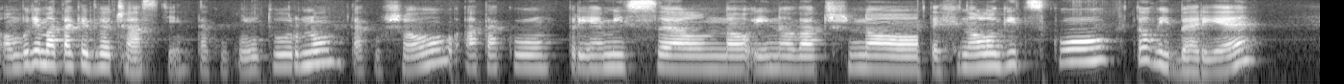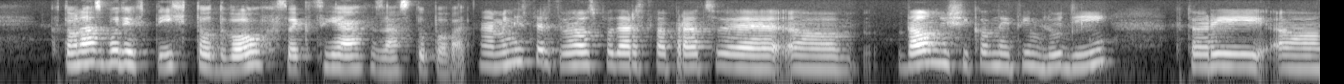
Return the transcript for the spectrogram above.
on bude mať také dve časti. Takú kultúrnu, takú show a takú priemyselno-inovačno-technologickú. Kto vyberie, kto nás bude v týchto dvoch sekciách zastupovať? Na ministerstve hospodárstva pracuje uh, veľmi šikovný tým ľudí, ktorí uh,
